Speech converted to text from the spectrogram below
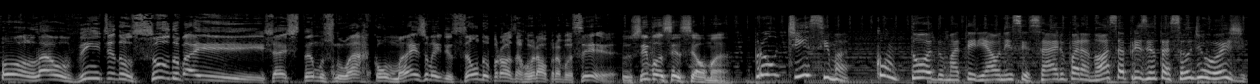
Olá, ouvinte do sul do país! Já estamos no ar com mais uma edição do Prosa Rural para você. E você, Selma? Prontíssima! Com todo o material necessário para a nossa apresentação de hoje.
